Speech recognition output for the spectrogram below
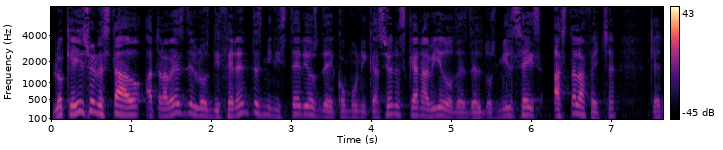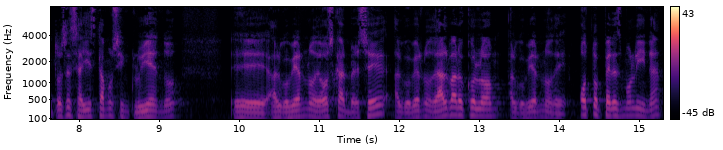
Lo que hizo el Estado a través de los diferentes ministerios de comunicaciones que han habido desde el 2006 hasta la fecha, que entonces ahí estamos incluyendo eh, al gobierno de Oscar Bercé, al gobierno de Álvaro Colón, al gobierno de Otto Pérez Molina,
